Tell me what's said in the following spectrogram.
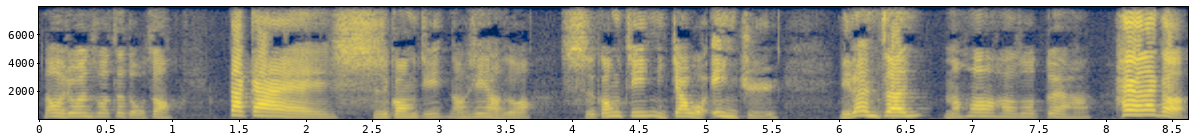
然后我就问说，这多重？大概十公斤。然后我心想说，十公斤，你叫我硬举，你认真？然后他说，对啊。还有那个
